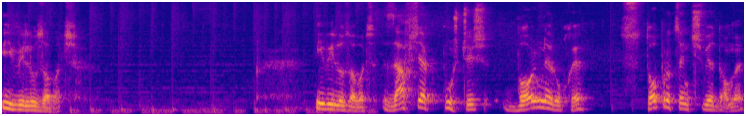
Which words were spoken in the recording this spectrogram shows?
I wyluzować. I wyluzować. Zawsze jak puszczysz wolne ruchy, 100% świadomy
